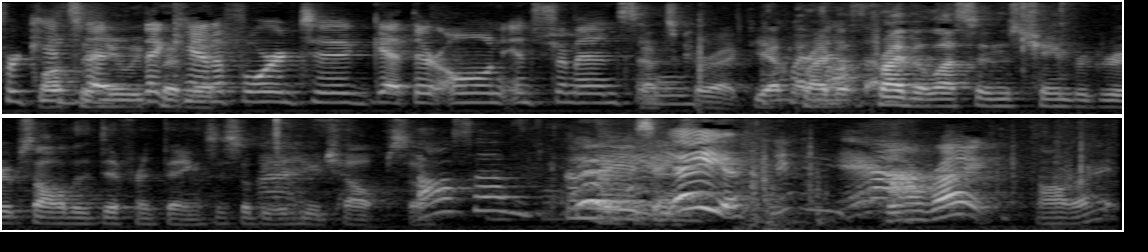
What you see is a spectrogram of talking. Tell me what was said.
For kids Lots of that, new that can't equipment. afford to get their own instruments. that's and correct. Yeah, equipment. Private Awesome. private lessons, chamber groups, all the different things. This will be a huge help. So. Awesome. Amazing. Yay! All right. All right.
